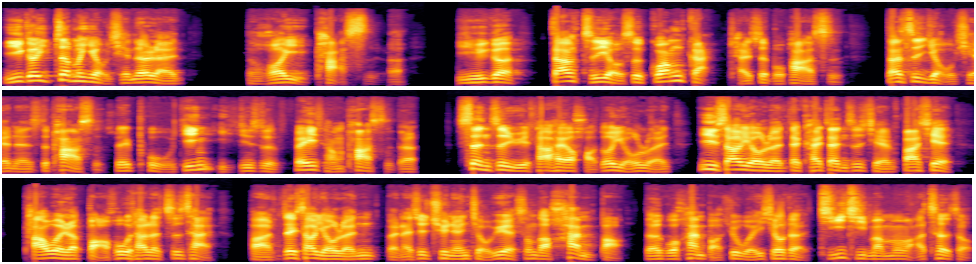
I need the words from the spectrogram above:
一个这么有钱的人，可以怕死了。一个当只有是光杆才是不怕死，但是有钱人是怕死，所以普京已经是非常怕死的。甚至于他还有好多油轮，一艘油轮在开战之前发现，他为了保护他的资产，把这艘游轮本来是去年九月送到汉堡，德国汉堡去维修的，急急忙忙把它撤走。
